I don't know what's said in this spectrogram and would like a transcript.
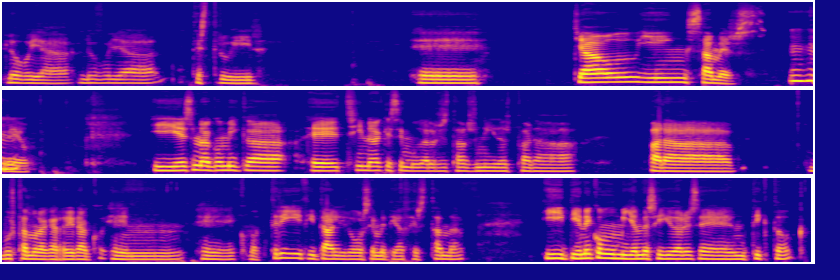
lo voy a lo voy a destruir. Eh, Zhao Ying Summers, creo. Y es una cómica, eh, china que se muda a los Estados Unidos para para buscando una carrera en, eh, como actriz y tal, y luego se metió a hacer stand-up. Y tiene como 1.000.000 de seguidores en TikTok.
